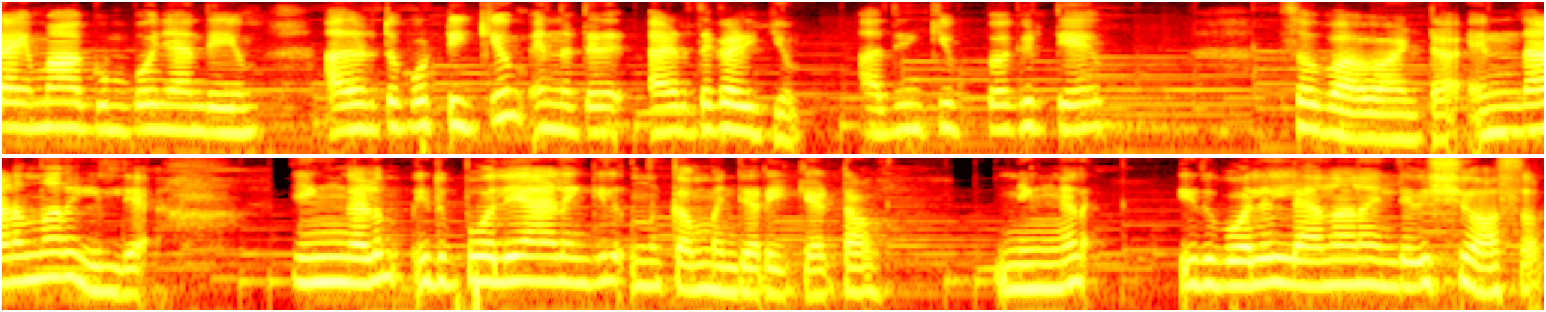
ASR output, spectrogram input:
ടൈം ആകുമ്പോൾ ഞാൻ എന്ത് ചെയ്യും? അതെടുത്ത് പൊട്ടിക്കും എന്നിട്ട് അടുത്ത് കഴിക്കും. അതെനിക്കിപ്പോൾ കിട്ടിയ സ്വഭാവമാണ് കേട്ടോ എന്താണെന്നറിയില്ല. നിങ്ങളും ഇതുപോലെയാണെങ്കിൽ ഒന്ന് കമന്റ് അറിയിക്കുക കേട്ടോ നിങ്ങൾ ഇതുപോലെയല്ല എന്നാണ് എന്റെ വിശ്വാസം.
